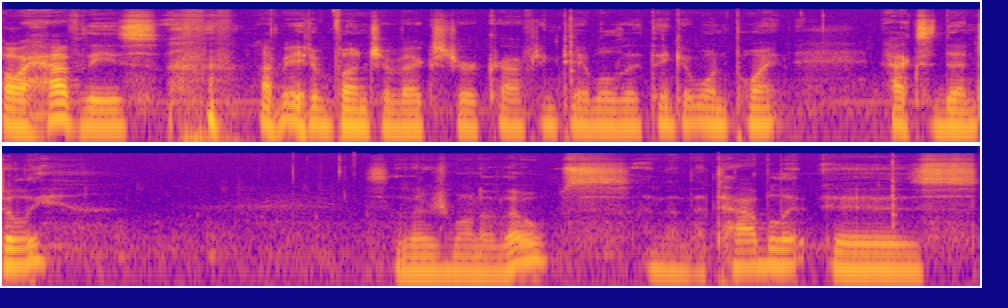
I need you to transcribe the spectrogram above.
Oh, I have these. I made a bunch of extra crafting tables, I think, at one point, accidentally. So there's one of those. And then the tablet is...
